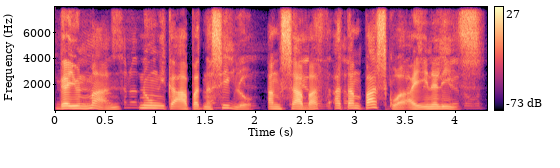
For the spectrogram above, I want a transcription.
Gayunman, noong ikaapat na siglo, ang Sabath at ang Paskwa ay inalis.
